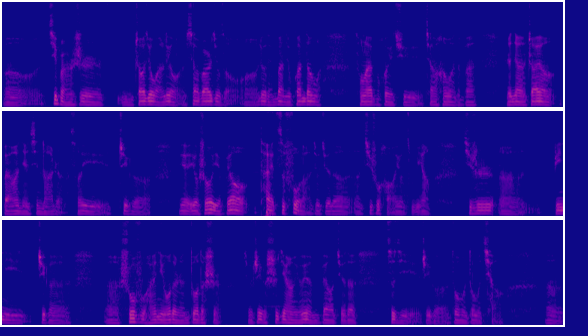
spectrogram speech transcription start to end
呃，基本上是嗯朝九晚六，下班就走，呃，六点半就关灯了，从来不会去加很晚的班，人家照样百万年薪拿着，所以这个也有时候也不要太自负了，就觉得呃技术好又怎么样？其实呃比你这个呃舒服还牛的人多的是。就这个世界上，永远不要觉得自己这个多么多么强，嗯，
